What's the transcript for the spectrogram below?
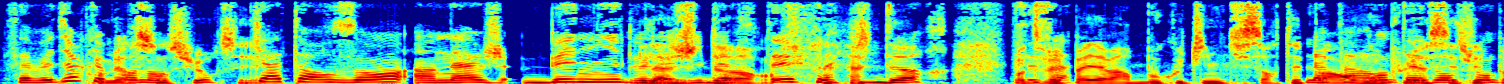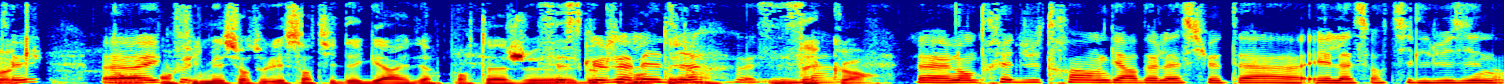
Ça veut dire que pendant censure, c'est 14 ans, un âge béni de la liberté, l'âge d'or. on c'est devait ça. pas y avoir beaucoup de films qui sortaient La par an non plus à cette enchantée. époque. Euh, on, filmait surtout les sorties des gares et des reportages euh, c'est ce que j'allais dire. Ouais. D'accord. Euh, L'entrée du train en gare de la Ciotat et la sortie de l'usine.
